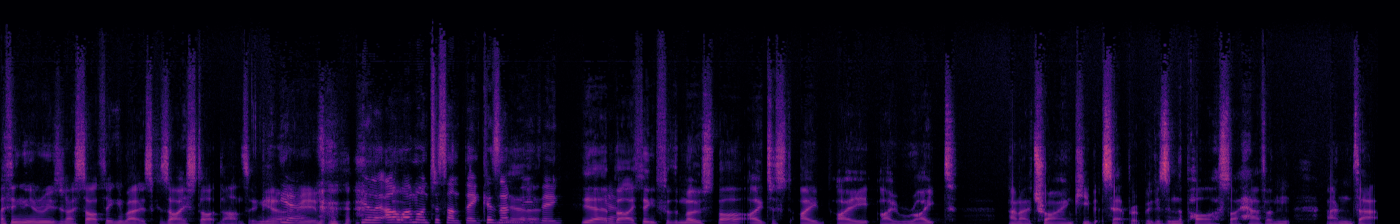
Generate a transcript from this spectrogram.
I think the only reason I start thinking about it is because I start dancing. You know what I Yeah. mean? You're like, oh, I'm um, onto something because I'm yeah. moving. yeah, Yeah. but I think for the most part, I just I I I write and I try and keep it separate because in the past I haven't, and that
